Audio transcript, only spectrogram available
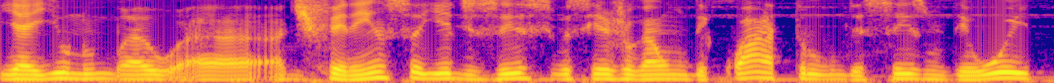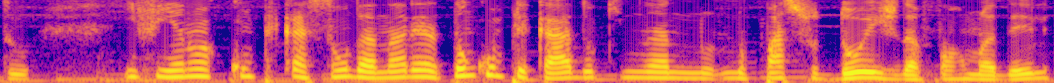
e aí o, a, a diferença ia dizer se você ia jogar um D4, um D6, um D8. Enfim, era uma complicação danada, era tão complicado que na, no, no passo 2 da fórmula dele,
